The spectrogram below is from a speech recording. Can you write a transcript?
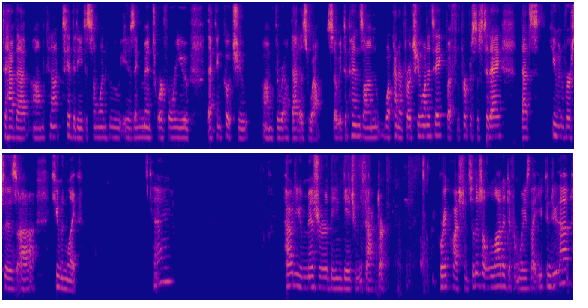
to have that um, connectivity to someone who is a mentor for you that can coach you um, throughout that as well. So it depends on what kind of approach you want to take. But for the purposes today, that's human versus uh, human like. Okay. How do you measure the engagement factor? Great question. So there's a lot of different ways that you can do that.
